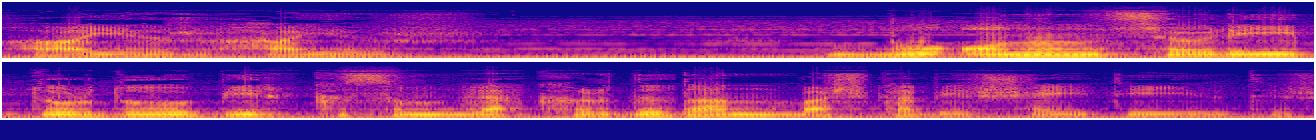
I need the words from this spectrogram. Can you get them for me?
Hayır, hayır. Bu onun söyleyip durduğu bir kısım lakırdıdan başka bir şey değildir.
